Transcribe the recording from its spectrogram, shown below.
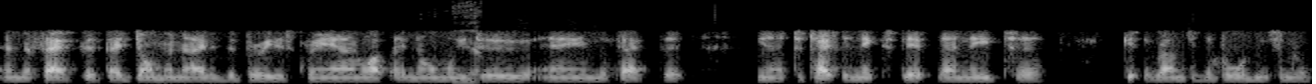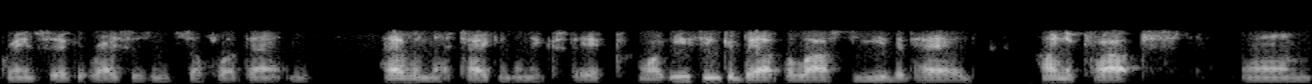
and the fact that they dominated the Breeders' Crown like they normally Yep. do, and the fact that you know to take the next step they need to get the runs of the board in some of the Grand Circuit races and stuff like that. And haven't they taken the next step? Like you think about the last year they've had, Hunter Cups. Um,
